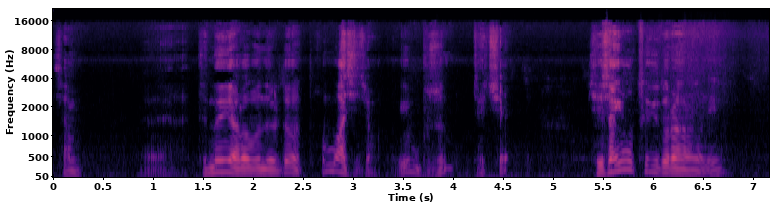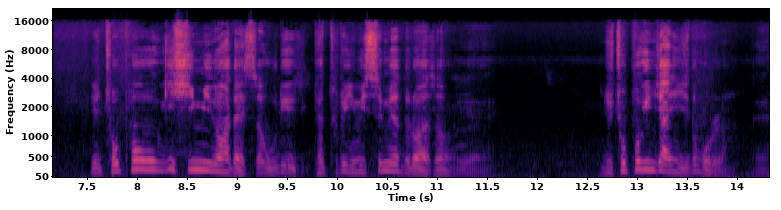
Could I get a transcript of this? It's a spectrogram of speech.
참. 예, 듣는 여러분들도 허무하시죠? 이게 무슨 대체 세상이 어떻게 돌아가는 거니? 이 조폭이 시민화다 했어. 우리 곁으로 이미 스며들어와서 예. 조폭인지 아닌지도 몰라. 예.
